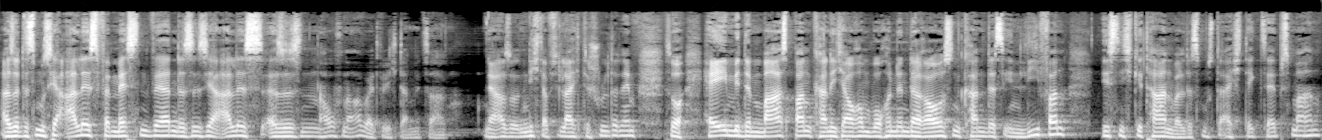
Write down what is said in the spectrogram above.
Also das muss ja alles vermessen werden. Das ist ja alles, also es ist ein Haufen Arbeit, will ich damit sagen. Ja, also nicht auf die leichte Schulter nehmen. So, hey, mit dem Maßband kann ich auch am Wochenende raus und kann das Ihnen liefern. Ist nicht getan, weil das muss der Architekt selbst machen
